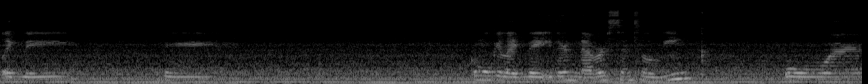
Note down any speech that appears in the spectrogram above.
Like they they como que like they either never sent a link or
